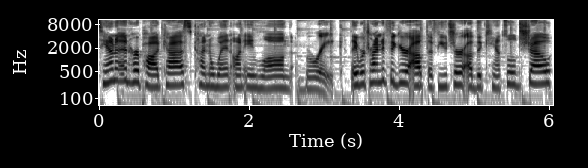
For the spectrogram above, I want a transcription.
Tana and her podcast kind of went on a long break. They were trying to figure out the future of the canceled show,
